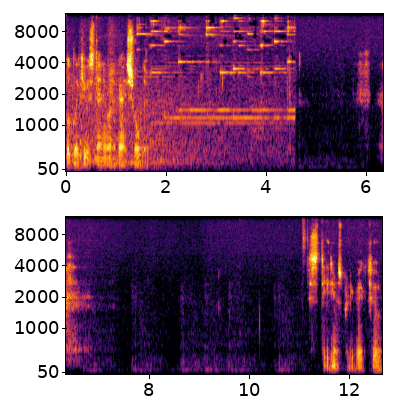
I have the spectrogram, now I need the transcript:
Looked like he was standing on a guy's shoulder. The stadium's pretty big too.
